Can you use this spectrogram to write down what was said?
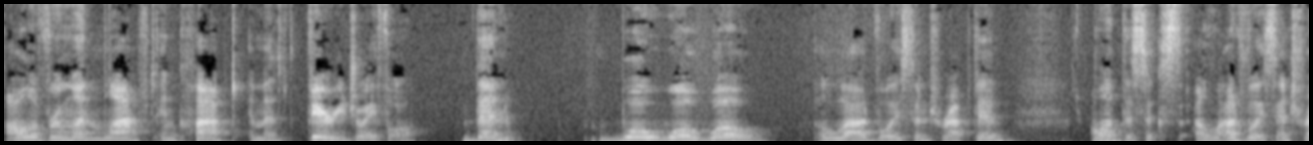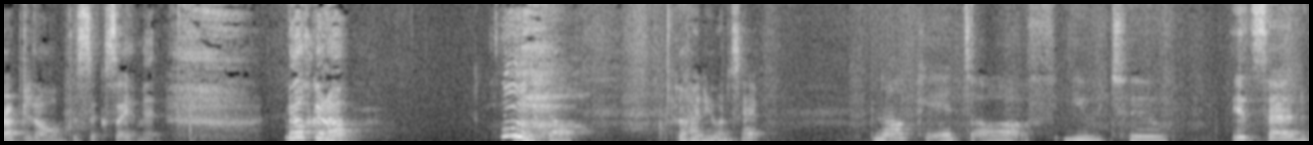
All of room one laughed and clapped and was very joyful. Then, whoa, whoa, whoa, a loud voice interrupted. All of this, ex- a loud voice interrupted all of this excitement. Knock it. So, Go ahead, you want to say it? knock it off, you two, It said,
